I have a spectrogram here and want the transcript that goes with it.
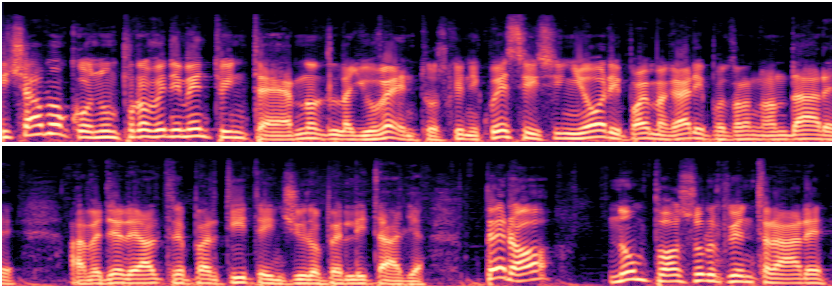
diciamo con un provvedimento interno della Juventus, quindi questi signori poi magari potranno andare a vedere altre partite in giro per l'Italia, però non possono più entrare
